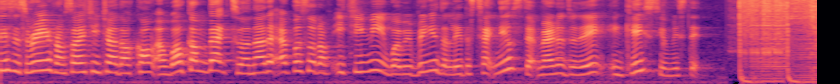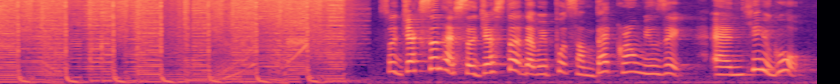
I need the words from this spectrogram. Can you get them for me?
this is Ray from SoyaCincau.com and welcome back to another episode of ICYMI where we bring you the latest tech news that matter today in case you missed it. So Jackson has suggested that we put some background music and here you go.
